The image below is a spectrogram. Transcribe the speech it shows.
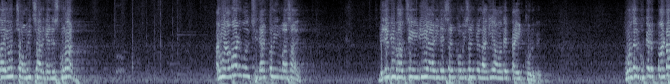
দায়ী হচ্ছে অমিত শাহ জ্ঞানেশ কুমার। আমি আবার বলছি দ্ব্যর্থহীন ভাষায়, বিজেপি ভাবছে ইডি আর ইলেকশন কমিশনকে লাগিয়ে আমাদের টাইট করবে। তোমাদের বুকের পাটা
